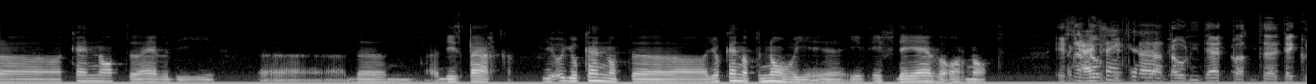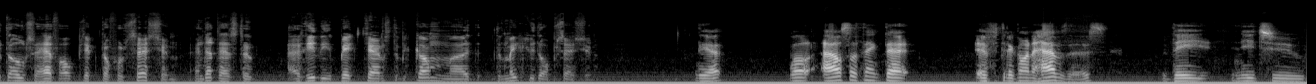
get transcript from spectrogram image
uh, cannot have the uh, the this perk. You you cannot uh, you cannot know uh, if, if they have or not. It's Like, not, I o- think, it's uh, not only that, but uh, they could also have object of obsession, and that has to, a really big chance to become uh, to make you the obsession. Yeah. Well, I also think that if they're going to have this, they need to.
